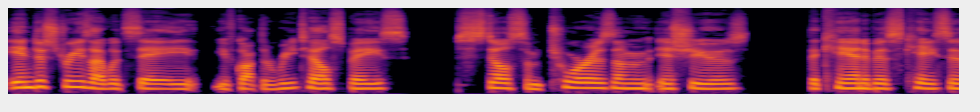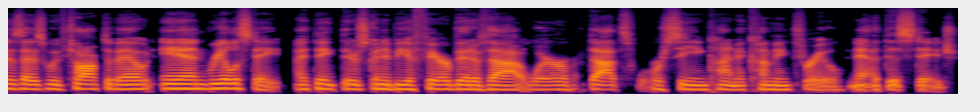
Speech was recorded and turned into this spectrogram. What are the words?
industries, I would say you've got the retail space, still some tourism issues, the cannabis cases, as we've talked about, and real estate. I think there's going to be a fair bit of that where that's what we're seeing kind of coming through at this stage.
